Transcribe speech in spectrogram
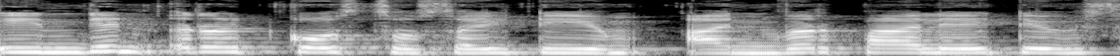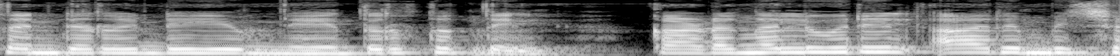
ഇന്ത്യൻ റെഡ് ക്രോസ് സൊസൈറ്റിയും അൻവർ പാലിയേറ്റീവ് സെന്ററിന്റെയും നേതൃത്വത്തിൽ കടങ്ങല്ലൂരിൽ ആരംഭിച്ച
